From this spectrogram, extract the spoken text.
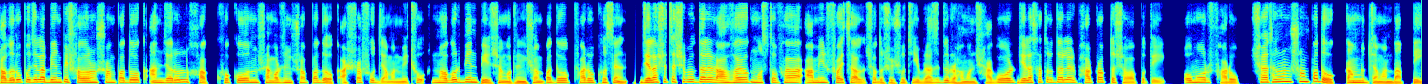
সদর উপজেলা বিএনপির সাধারণ সম্পাদক আনজারুল হক। খোকন সাংগঠনিক সম্পাদক আশরাফুজ্জামান মিঠু। নগর বিএনপির সাংগঠনিক সম্পাদক ফারুক হোসেন। জেলা স্বেচ্ছাসেবক দলের আহ্বায়ক মোস্তফা আমির ফয়সাল। সদস্য সচিব রাজিদুর রহমান সাগর। জেলা ছাত্র দলের ভারপ্রাপ্ত সভাপতি ওমর ফারুক। সাধারণ সম্পাদক কামরুজ্জামান বাপ্পি।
